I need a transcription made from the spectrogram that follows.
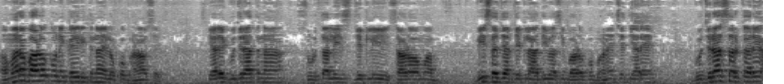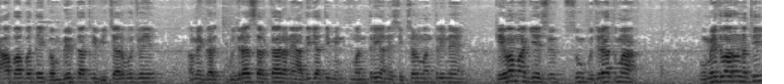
અમારા બાળકોને કઈ રીતના એ લોકો ભણાવશે? ત્યારે ગુજરાતના સુડતાલીસ જેટલી શાળાઓમાં વીસ હજાર જેટલા આદિવાસી બાળકો ભણે છે, ત્યારે ગુજરાત સરકારે આ બાબતે ગંભીરતાથી વિચારવું જોઈએ. અમે ગુજરાત સરકાર અને આદિજાતિ મંત્રી અને શિક્ષણ મંત્રીને કહેવા માંગીએ છીએ, શું ગુજરાતમાં ઉમેદવારો નથી.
